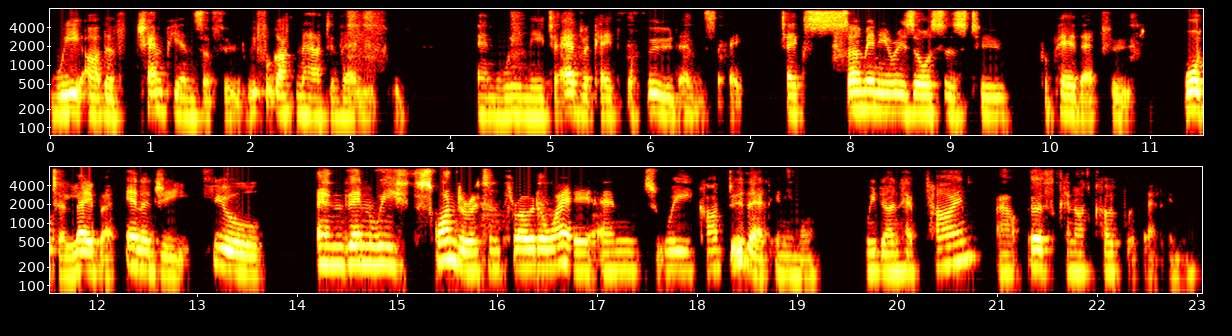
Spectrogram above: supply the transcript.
We are the champions of food. We've forgotten how to value food and we need to advocate for food and say it takes so many resources to prepare that food. Water, labor, energy, fuel, and then we squander it and throw it away and we can't do that anymore. We don't have time. Our earth cannot cope with that anymore.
